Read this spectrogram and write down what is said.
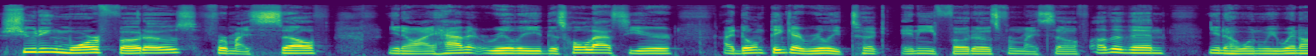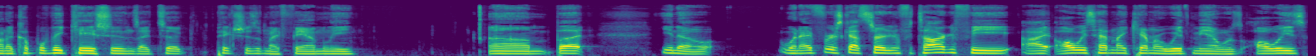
shooting more photos for myself you know, I haven't really, this whole last year, I don't think I really took any photos for myself other than, you know, when we went on a couple vacations, I took pictures of my family. Um, but, you know, when I first got started in photography, I always had my camera with me. I was always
